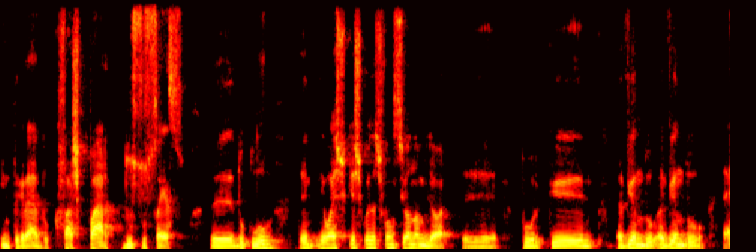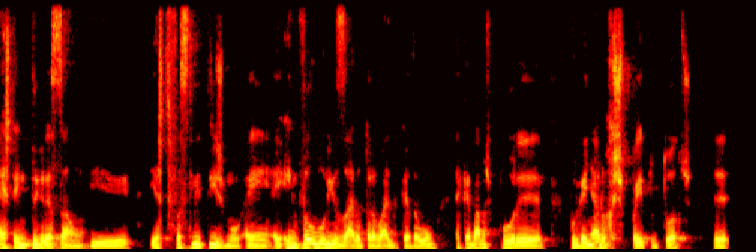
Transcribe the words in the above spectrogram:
integrado, que faz parte do sucesso do clube, eu acho que as coisas funcionam melhor, porque havendo, havendo esta integração e este facilitismo em, em, valorizar o trabalho de cada um, acabamos por, eh, por ganhar o respeito de todos, eh,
